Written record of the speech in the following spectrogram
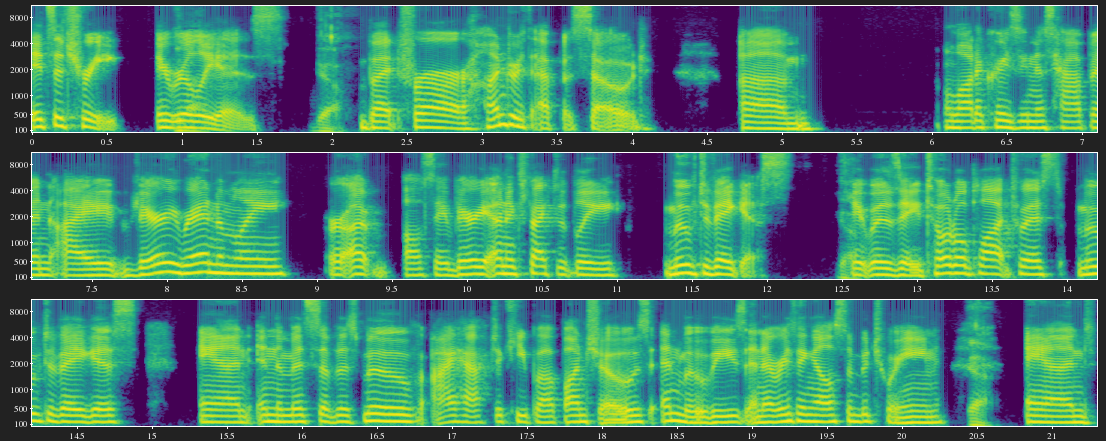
it's a treat. It really is. Yeah. But for our hundredth episode, um, a lot of craziness happened. I very randomly, or uh, I'll say very unexpectedly, moved to Vegas. Yeah. It was a total plot twist. Moved to Vegas, and in the midst of this move, I have to keep up on shows and movies and everything else in between. Yeah. And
